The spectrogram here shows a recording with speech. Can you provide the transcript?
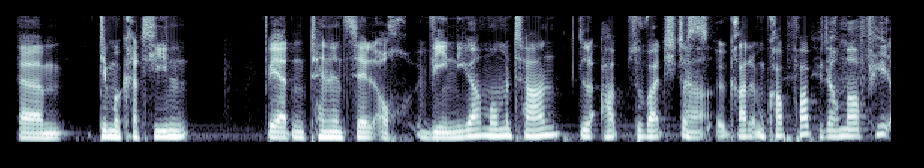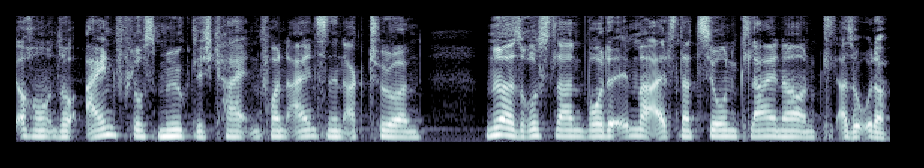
ähm, Demokratien werden tendenziell auch weniger momentan, soweit ich das Ja. äh, gerade im Kopf habe. geht auch mal viel auch um so Einflussmöglichkeiten von einzelnen Akteuren. Ne, also Russland wurde immer als Nation kleiner und also oder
